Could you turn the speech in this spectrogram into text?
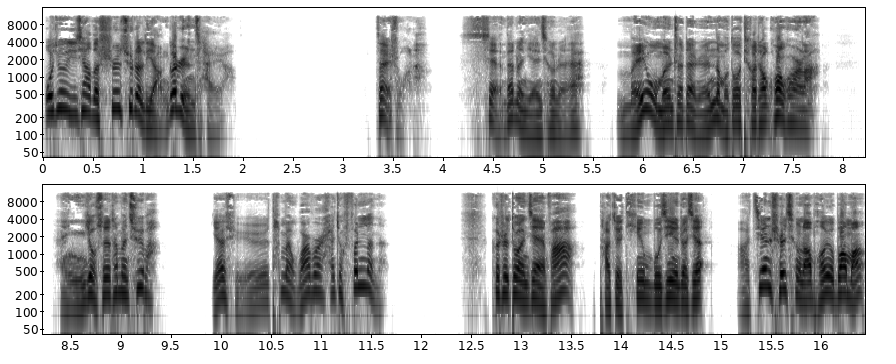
我就一下子失去了两个人才呀。再说了，现在的年轻人没有我们这代人那么多条条框框了，你就随他们去吧，也许他们玩玩还就分了呢。可是段建发他却听不进这些啊，坚持请老朋友帮忙。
